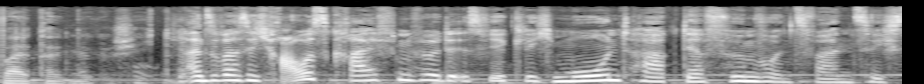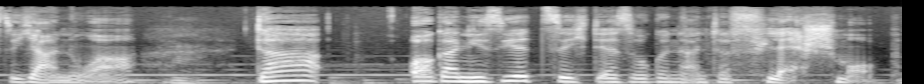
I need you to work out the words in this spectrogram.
weiter in der Geschichte? Also was ich rausgreifen würde, ist wirklich Montag, der 25. Januar. Mhm. Da organisiert sich der sogenannte Flashmob.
